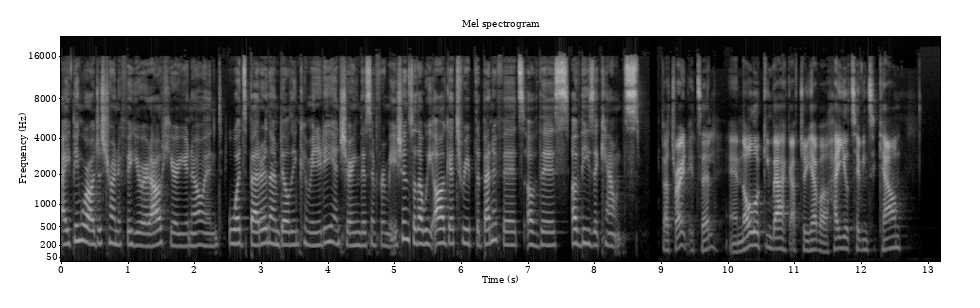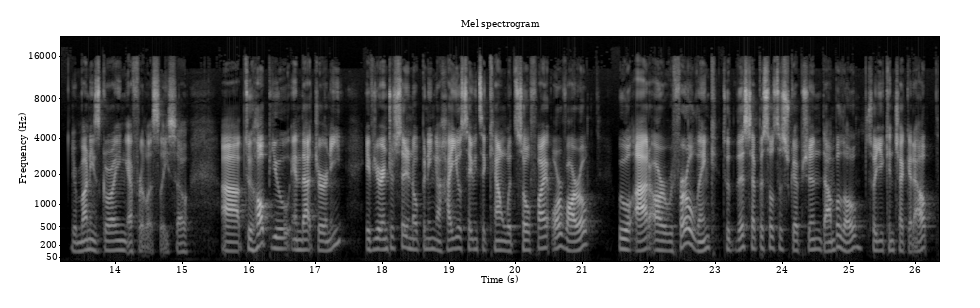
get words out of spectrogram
I think we're all just trying to figure it out here, you know, and what's better than building community and sharing this information so that we all get to reap the benefits of this of these accounts. That's right, Itzel. And no looking back after you have a high yield savings account, your money's growing effortlessly. So uh, to help you in that journey, if you're interested in opening a high yield savings account with SoFi or Varo, we will add our referral link to this episode's description down below so you can check it out.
